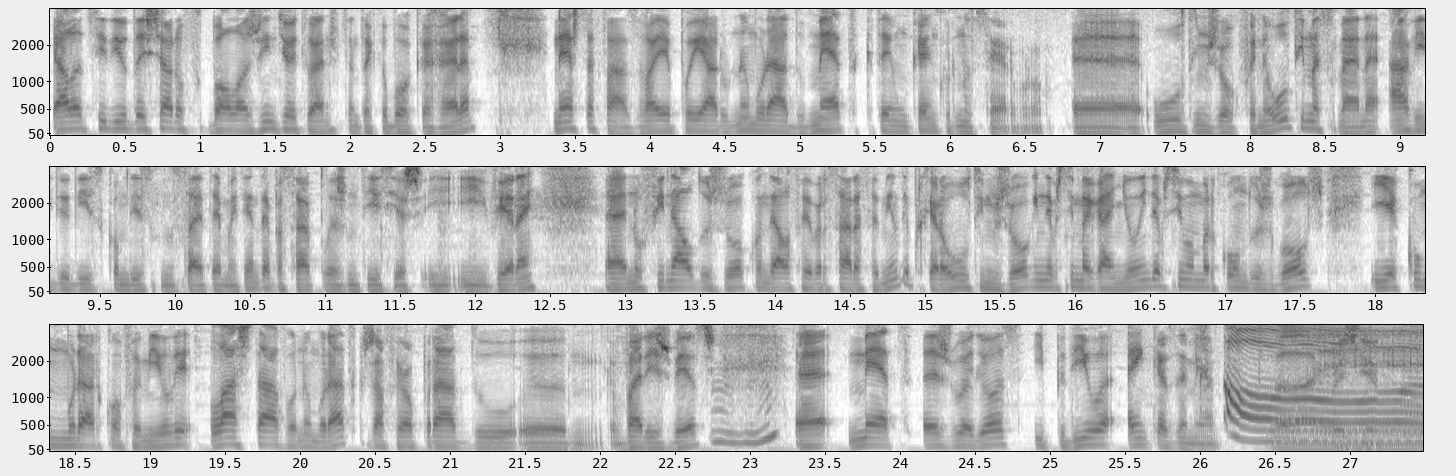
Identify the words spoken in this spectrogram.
Ela decidiu deixar o futebol aos 28 anos, portanto acabou a carreira. Nesta fase vai apoiar o namorado Matt, que tem um cancro no cérebro. Ah, o último jogo foi na última semana. Há vídeo disso, como disse no site M80, é passar pelas notícias e, e verem. Ah, no final do jogo, quando ela foi abraçar a família, porque era o último jogo, ainda por cima ganhou, ainda por cima marcou um dos golos, ia comemorar com a família. Lá estava o namorado, que já foi operado ah, várias vezes. Ah, Matt ajoelhou-se e pediu-a em casamento. Foi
